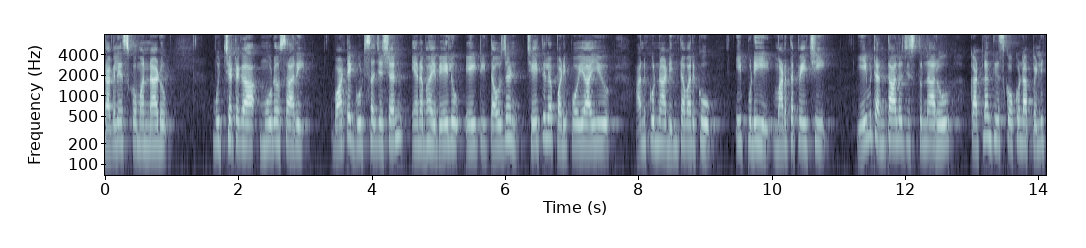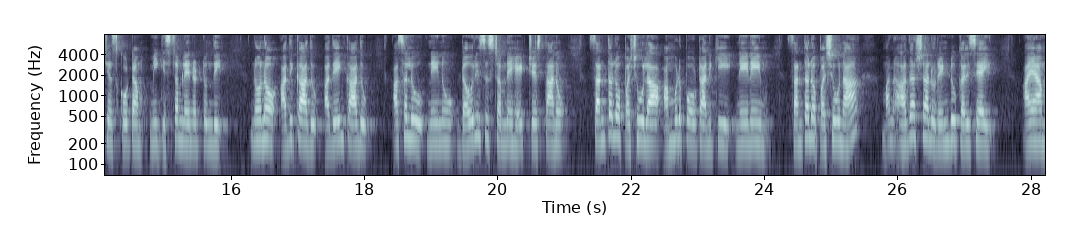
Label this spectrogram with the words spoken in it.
తగలేసుకోమన్నాడు. ముచ్చటగా మూడోసారి. What a good suggestion. ఎనభై వేలు ఎయిటీ థౌజండ్ చేతిలో పడిపోయాయి అనుకున్నాడు ఇంతవరకు ఇప్పుడు మడత పేచి. ఏమిటంత ఆలోచిస్తున్నారు? కట్నం తీసుకోకుండా పెళ్ళి చేసుకోవటం మీకు ఇష్టం లేనట్టుంది నోనో అది కాదు అదేం కాదు. అసలు నేను డౌరీ సిస్టమ్నే హేట్ చేస్తాను. సంతలో పశువుల అమ్ముడుపోవటానికి నేనేం? సంతలో పశువునా? మన ఆదర్శాలు రెండూ కలిశాయి. I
